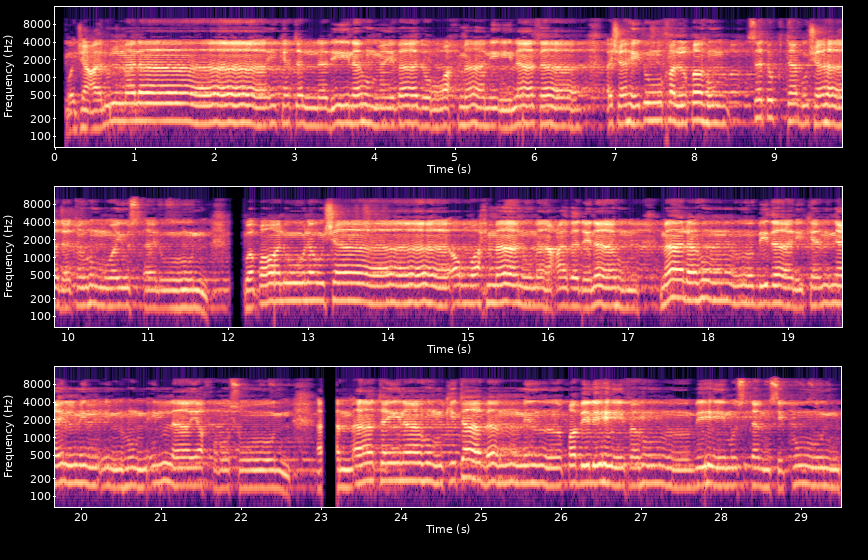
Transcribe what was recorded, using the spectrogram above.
وجعلوا الملائكة الذين هم عباد الرحمن إناثا أشهدوا خلقهم ستكتب شهادتهم ويسألون وقالوا لو شاء الرحمن ما عبدناهم ما لهم بذلك من علم إن هم إلا يخرصون أم آتيناهم كتابا من قبله فهم به مستمسكون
